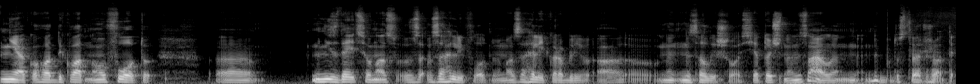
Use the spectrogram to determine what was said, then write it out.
ніякого адекватного флоту. Мені здається, у нас вз- взагалі немає, взагалі кораблів не, залишилось. Я точно не знаю, але не, не буду стверджувати.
